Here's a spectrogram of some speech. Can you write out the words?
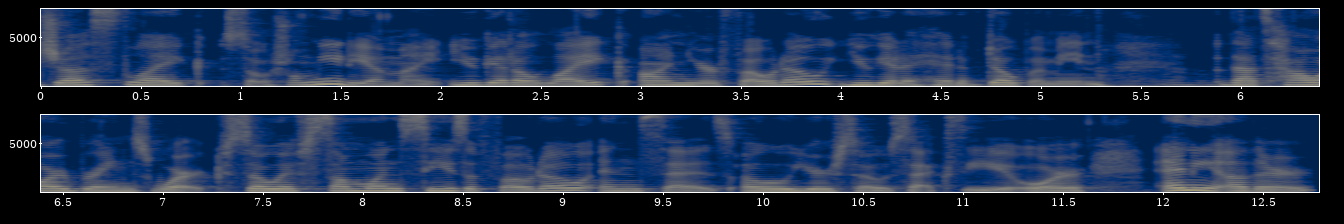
just like social media might you get a like on your photo you get a hit of dopamine that's how our brains work. So if someone sees a photo and says oh you're so sexy or any other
